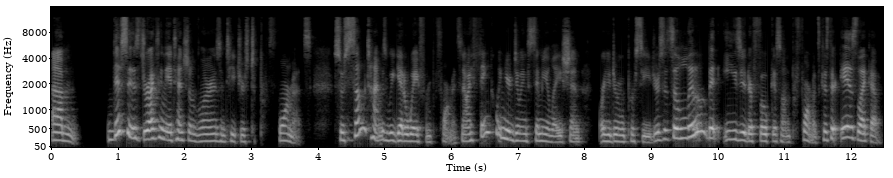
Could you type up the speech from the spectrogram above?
Um, this is directing the attention of learners and teachers to performance. So sometimes we get away from performance. Now, I think when you're doing simulation or you're doing procedures, it's a little bit easier to focus on performance because there is like a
